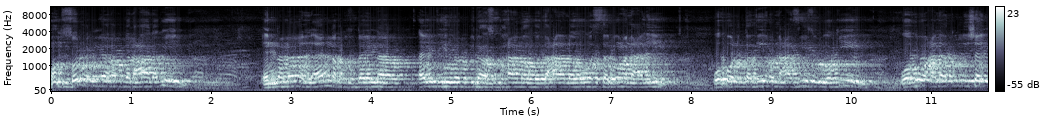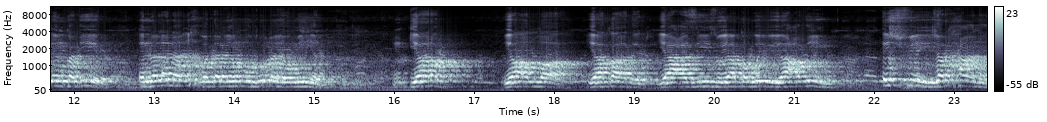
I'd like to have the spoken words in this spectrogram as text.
وانصرهم يا رب العالمين. إننا الآن نقف بين أيدي ربنا سبحانه وتعالى وهو السميع العليم وهو القدير العزيز الوكيل وهو على كل شيء قدير. إن لنا إخوة يموتون يوميا. يا رب يا الله يا قادر يا عزيز يا قوي يا عظيم اشفي جرحانا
